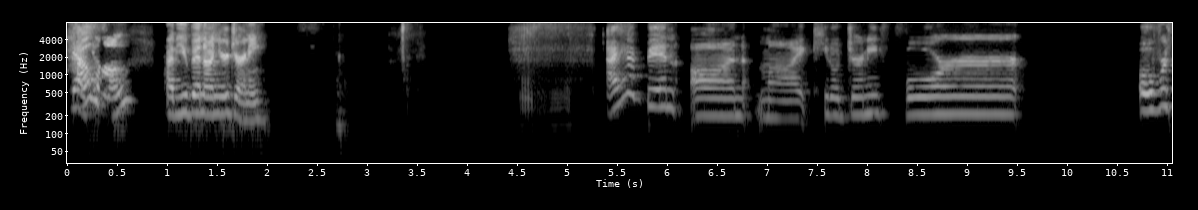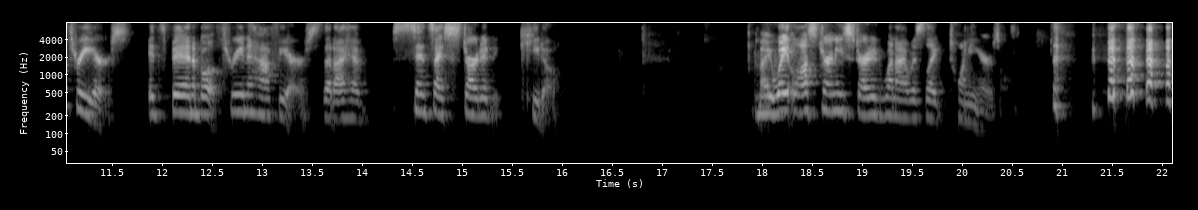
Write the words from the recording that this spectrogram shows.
How long have you been on your journey? I have been on my keto journey for over three years. It's been about three and a half years that I have since I started keto. My weight loss journey started when I was like 20 years old. I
